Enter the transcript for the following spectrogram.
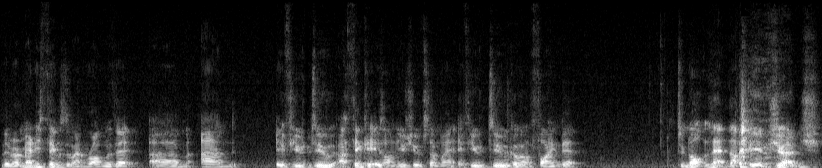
there are many things that went wrong with it, um, and if you do, I think it is on YouTube somewhere. If you do go and find it, do not let that be a judge.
